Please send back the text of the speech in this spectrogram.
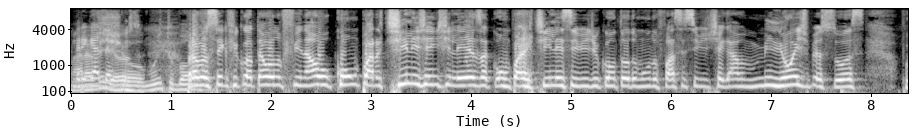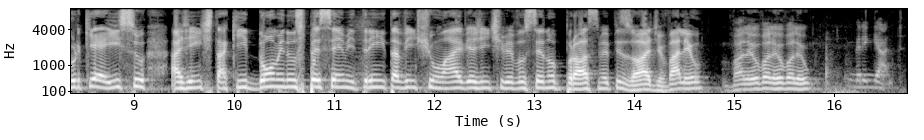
Obrigadão. Muito bom. Pra você que ficou até o final, compartilhe gentileza, compartilhe esse vídeo com todo mundo, faça esse vídeo chegar a milhões de pessoas, porque é isso, a gente tá aqui, Dominus PCM 30, 21 Live, e a gente vê você no próximo episódio. Valeu! Valeu, valeu, valeu. Obrigada.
